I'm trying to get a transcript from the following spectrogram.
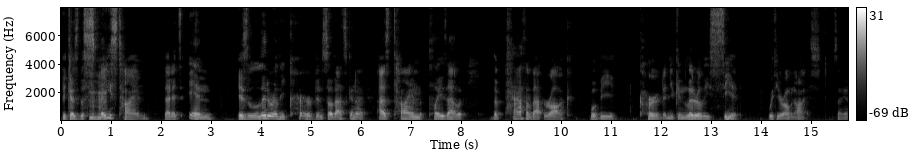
because the mm-hmm. space time that it's in is literally curved. And so that's going to, as time plays out, the path of that rock will be curved and you can literally see it with your own eyes. So, yeah.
